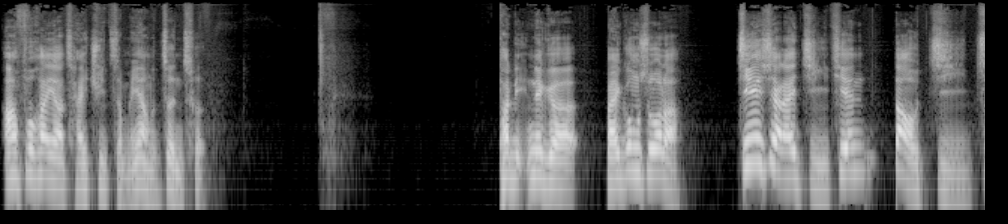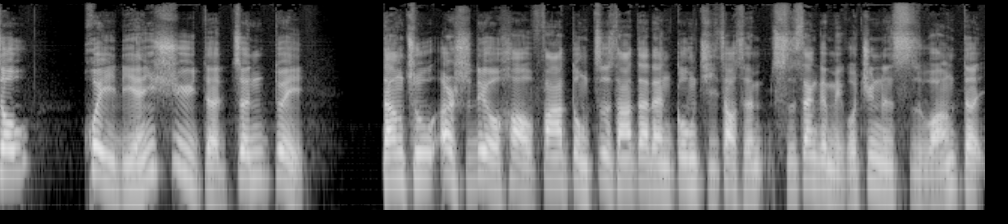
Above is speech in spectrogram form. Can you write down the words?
阿富汗要采取怎么样的政策？他的那个白宫说了。接下来几天到几周会连续的针对当初二十六号发动自杀炸弹攻击，造成十三个美国军人死亡的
